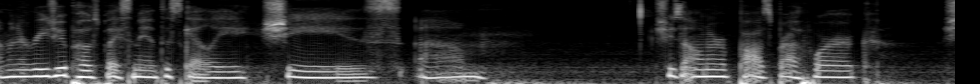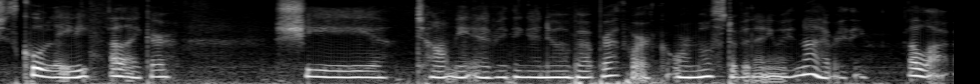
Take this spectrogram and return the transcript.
I'm going to read you a post by Samantha Skelly. She's um, she's the owner of Pause Breathwork. She's a cool lady. I like her. She taught me everything I know about breathwork, or most of it anyway. Not everything, a lot.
